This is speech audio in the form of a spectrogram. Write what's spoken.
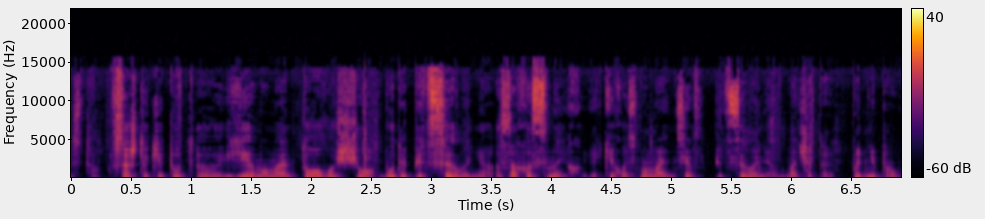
Ось так. Все ж таки тут е, є момент того, що буде підсилення захисних якихось моментів, підсилення, бачите, по Дніпру,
